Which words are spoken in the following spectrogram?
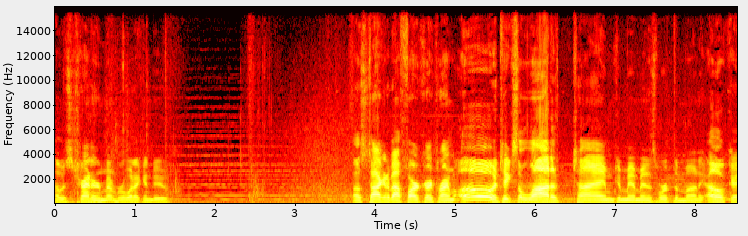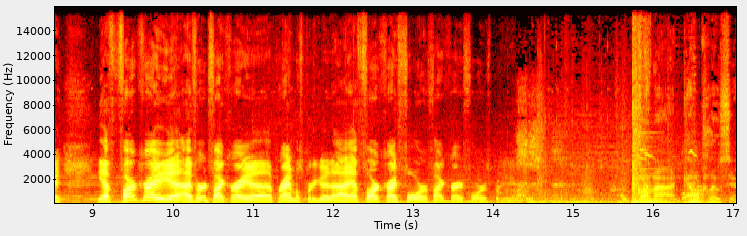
I was trying to remember what I can do. I was talking about Far Cry Prime. Oh, it takes a lot of time commitment. It's worth the money. Oh, okay. Yeah, Far Cry. Uh, I've heard Far Cry uh, Primal's pretty good. Uh, I have Far Cry 4. Far Cry 4 is pretty good. Come on, come closer.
